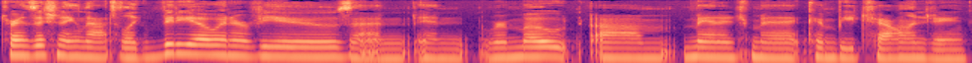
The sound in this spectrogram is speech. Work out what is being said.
Transitioning that to like video interviews and, and remote um, management can be challenging.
